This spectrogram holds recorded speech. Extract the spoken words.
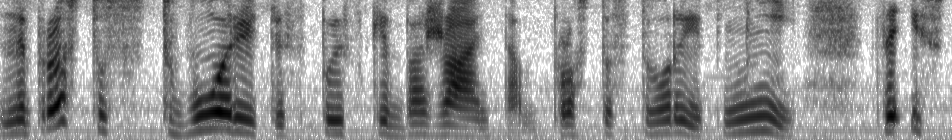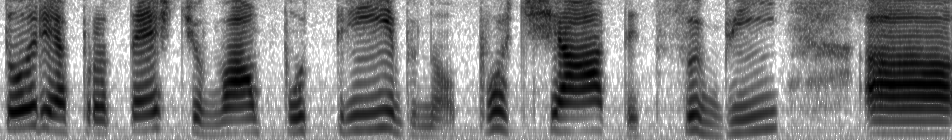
не просто створюйте списки бажань, там просто створив. Ні, це історія про те, що вам потрібно почати в собі а,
